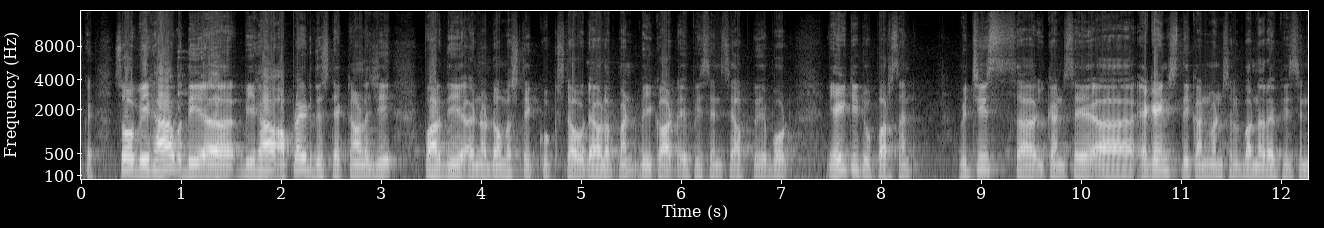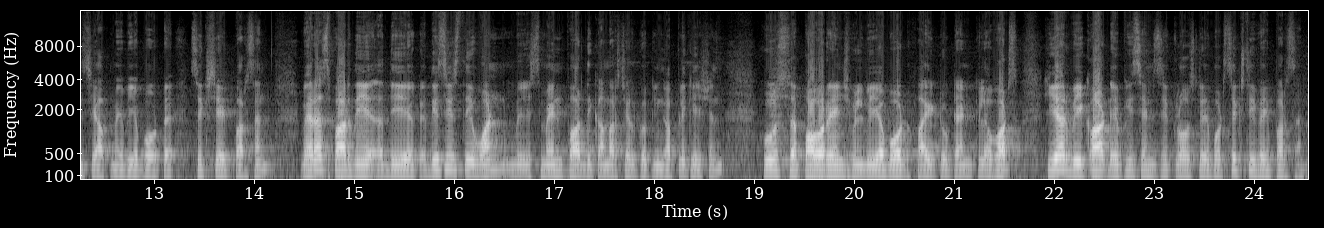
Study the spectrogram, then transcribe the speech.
Okay. So, we have the uh, we have applied this technology for the you know, domestic cook stove development. We got efficiency up to about 82 percent which is uh, you can say uh, against the conventional burner efficiency of maybe about 68 percent. Whereas, for the, the this is the one is meant for the commercial cooking application whose power range will be about 5 to 10 kilowatts. Here we got efficiency close to about 65 percent.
